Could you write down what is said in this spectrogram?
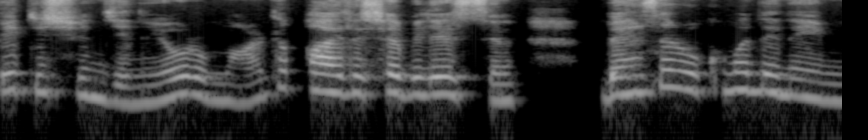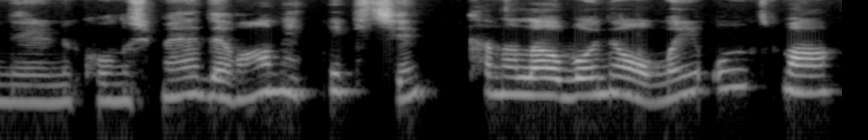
ve düşünceni yorumlarda paylaşabilirsin. Benzer okuma deneyimlerini konuşmaya devam etmek için kanala abone olmayı unutma.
